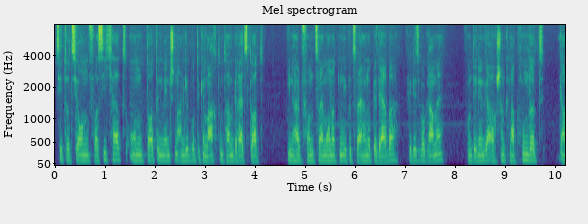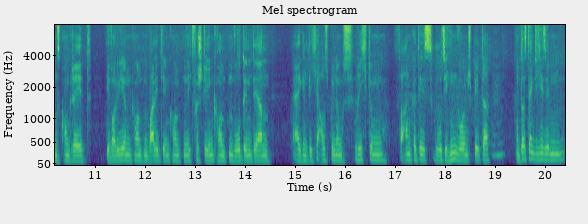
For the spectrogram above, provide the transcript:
Situation vor sich hat und dort den Menschen Angebote gemacht und haben bereits dort innerhalb von zwei Monaten über 200 Bewerber für diese Programme, von denen wir auch schon knapp 100 ganz konkret evaluieren konnten, validieren konnten, nicht verstehen konnten, wo denn deren eigentliche Ausbildungsrichtung verankert ist, wo sie hinwollen später. Mhm. Und das, denke ich, ist eben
